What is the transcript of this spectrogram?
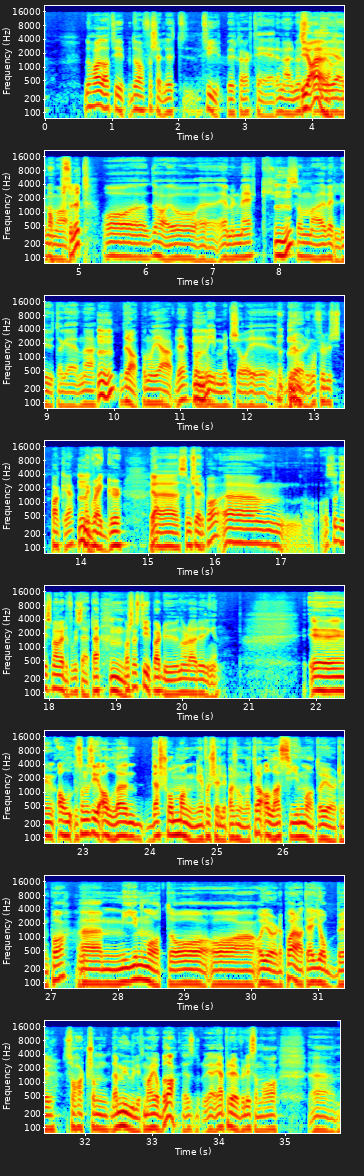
Du har da type, du har forskjellige typer karakterer, nærmest, Ja, ja, i MMA. absolutt. Og du har jo eh, Emil Mek, Mhm. som er veldig utagerende. Mhm. Drar på noe jævlig, både Mhm. med image og i brøling og full pakke. Mhm. McGregor, Ja. uh, som kjører på. Uh, også de som er veldig fokuserte. Mm. Hva slags type er du når du er i ringen? Eh, all, som du sier, alle Det er så mange forskjellige personligheter. Alle har sin måte å gjøre ting på. Eh, min måte å, å, å gjøre det på er at jeg jobber så hardt som det er mulig for meg å jobbe. da. Jeg, jeg prøver liksom å eh,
